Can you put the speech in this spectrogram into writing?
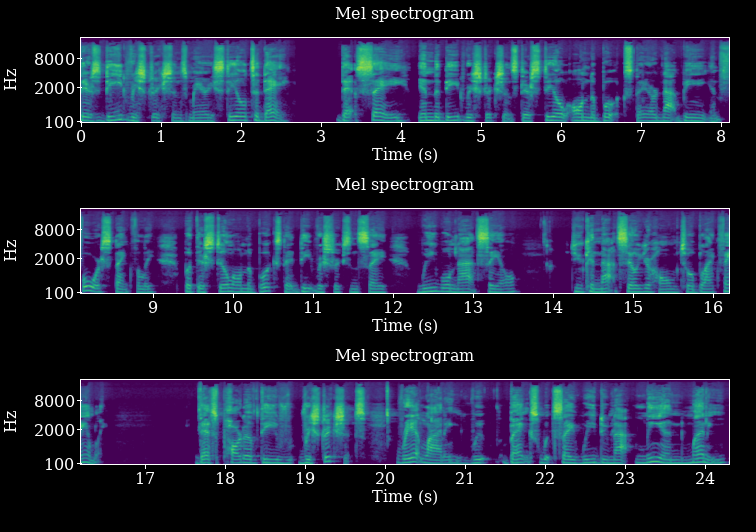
There's deed restrictions, Mary, still today that say in the deed restrictions, they're still on the books. They are not being enforced, thankfully, but they're still on the books that deed restrictions say we will not sell, you cannot sell your home to a black family. That's part of the restrictions. Redlining, banks would say we do not lend money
